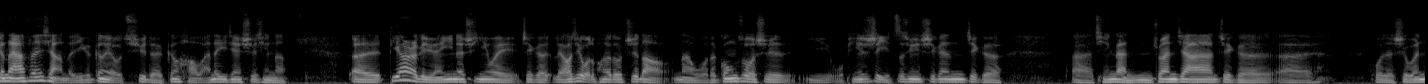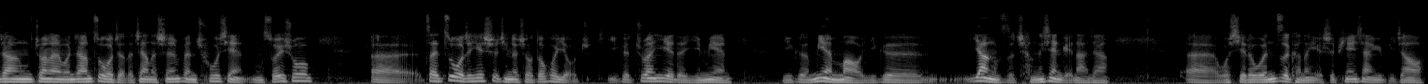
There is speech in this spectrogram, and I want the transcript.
跟大家分享的一个更有趣的、更好玩的一件事情呢？呃，第二个原因呢，是因为这个了解我的朋友都知道，那我的工作是以我平时是以咨询师跟这个呃情感专家这个呃或者是文章专栏文章作者的这样的身份出现，所以说呃在做这些事情的时候，都会有一个专业的一面、一个面貌、一个样子呈现给大家。呃，我写的文字可能也是偏向于比较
